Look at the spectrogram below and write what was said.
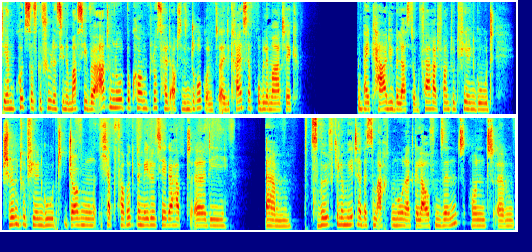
die haben kurz das Gefühl, dass sie eine massive Atemnot bekommen, plus halt auch diesen Druck und äh, die Kreislaufproblematik. Bei Kardiobelastung, Fahrradfahren tut vielen gut, Schwimmen tut vielen gut, Joggen. Ich habe verrückte Mädels hier gehabt, äh, die ähm, zwölf Kilometer bis zum achten Monat gelaufen sind und ähm,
